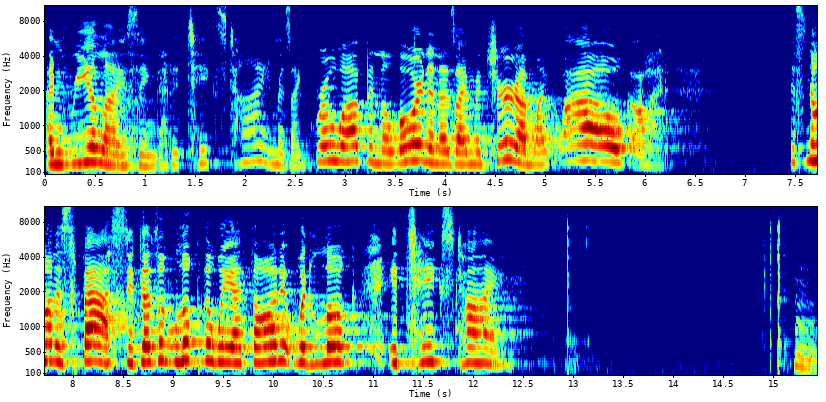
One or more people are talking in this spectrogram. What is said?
I'm realizing that it takes time. As I grow up in the Lord and as I mature, I'm like, wow, God. It's not as fast. It doesn't look the way I thought it would look. It takes time. Hmm.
